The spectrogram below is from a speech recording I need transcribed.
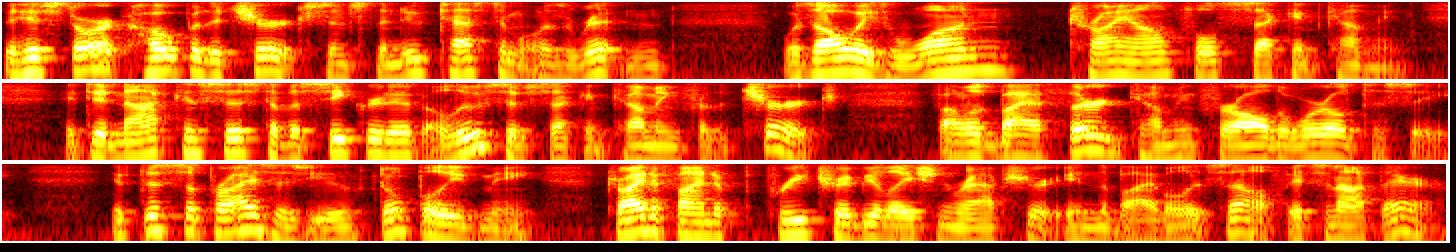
The historic hope of the church since the New Testament was written was always one triumphal second coming. It did not consist of a secretive, elusive second coming for the church, followed by a third coming for all the world to see. If this surprises you, don't believe me. Try to find a pre tribulation rapture in the Bible itself. It's not there.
